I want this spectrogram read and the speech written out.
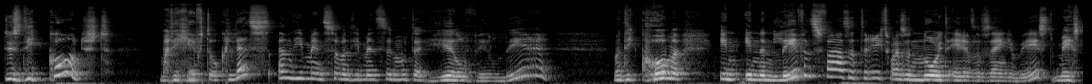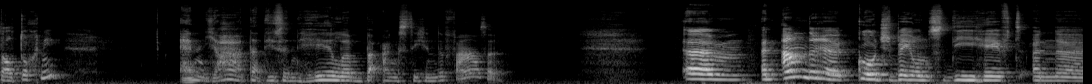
Dus die coacht maar die geeft ook les aan die mensen, want die mensen moeten heel veel leren. Want die komen in, in een levensfase terecht waar ze nooit eerder zijn geweest, meestal toch niet. En ja, dat is een hele beangstigende fase. Ehm, een andere coach bij ons die heeft een, uh,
